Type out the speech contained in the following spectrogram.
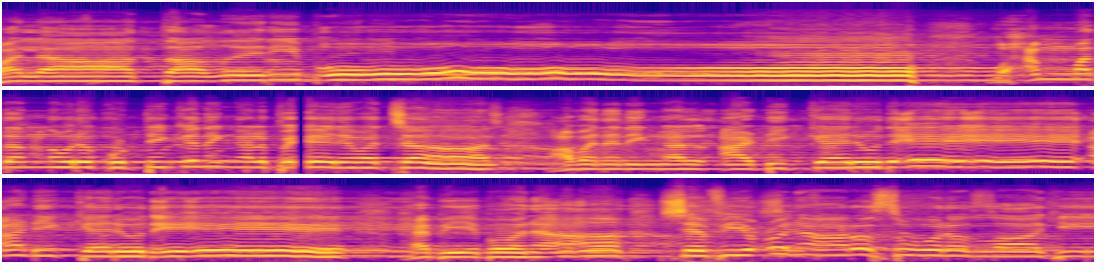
ഫലാ തദ്രിബൂ മുഹമ്മദ് എന്നൊരു കുട്ടിക്ക് നിങ്ങൾ പേര് വച്ചാൽ അവനെ നിങ്ങൾ അടിക്കരുതേ അടിക്കരുതേ. ഹബീബുന റസൂലുള്ളാഹി.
